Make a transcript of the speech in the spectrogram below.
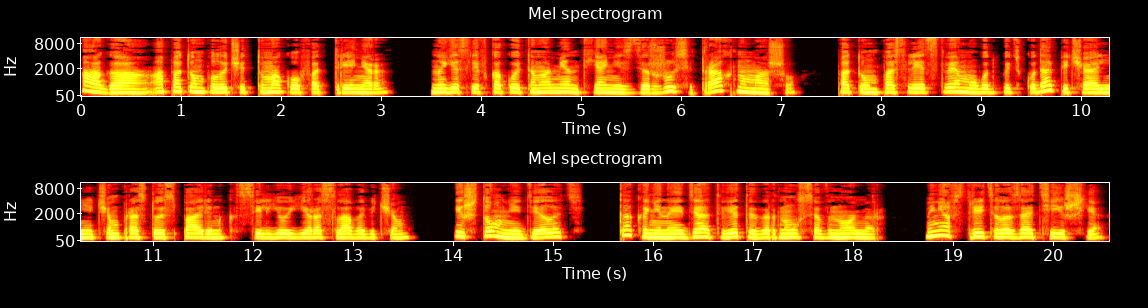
Ага, а потом получить тумаков от тренера. Но если в какой-то момент я не сдержусь и трахну Машу, потом последствия могут быть куда печальнее, чем простой спарринг с Ильей Ярославовичем. И что мне делать? Так и не найдя ответа, вернулся в номер. Меня встретило затишье.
